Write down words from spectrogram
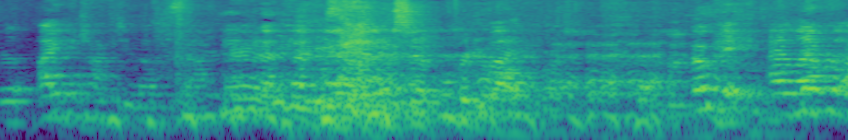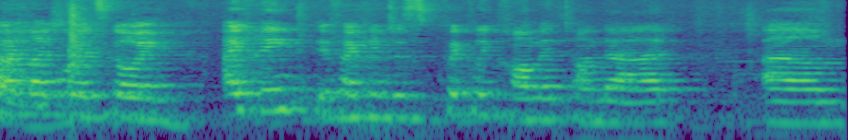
Really, I can talk to you about this after. Pretty long okay, I like, I like where it's going. I think if I can just quickly comment on that, um,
